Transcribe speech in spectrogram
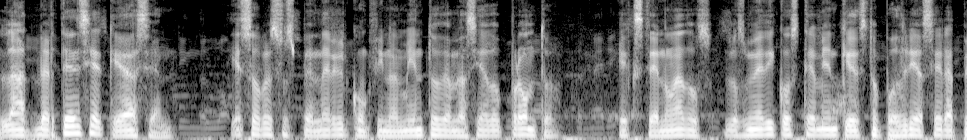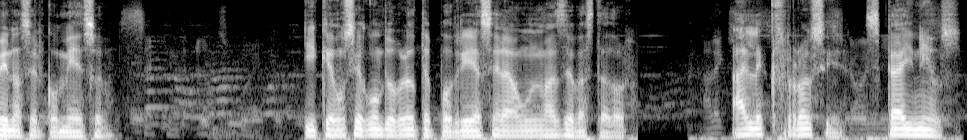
La advertencia que hacen es sobre suspender el confinamiento demasiado pronto. Extenuados, los médicos temen que esto podría ser apenas el comienzo y que un segundo brote podría ser aún más devastador. Alex Rossi, Sky News.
